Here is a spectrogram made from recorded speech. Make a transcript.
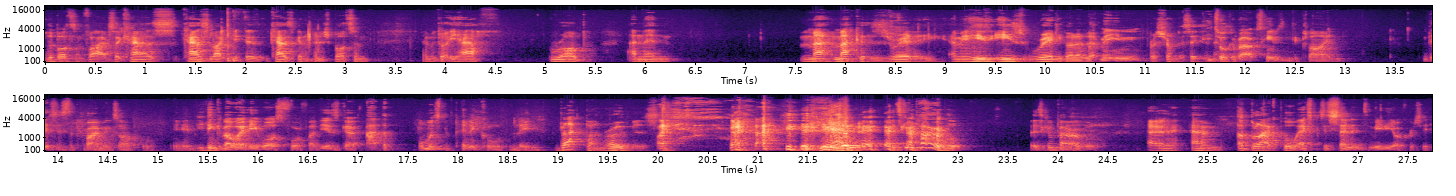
the bottom five, so Kaz Kaz likely Kaz is going to finish bottom. Then we've got Yath, Rob, and then Ma- Macca's really. I mean, he's he's really got to I look mean, for a stronger season. you talk about teams in decline. This is the prime example. If you think about where he was four or five years ago, at the almost the pinnacle of the league. Blackburn Rovers. yeah, it's comparable. It's comparable. Uh, um, A Blackpool-esque descent into mediocrity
